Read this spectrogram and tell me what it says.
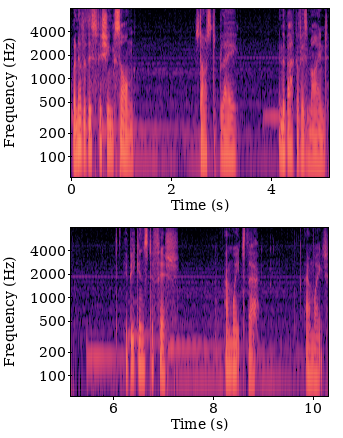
Whenever this fishing song starts to play in the back of his mind, he begins to fish and wait there and wait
